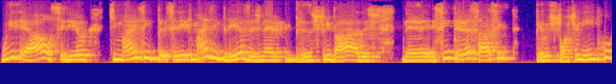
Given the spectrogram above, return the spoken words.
O ideal seria que mais, seria que mais empresas, né, empresas privadas, né, se interessassem pelo esporte olímpico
